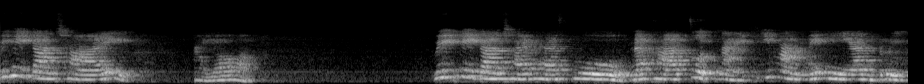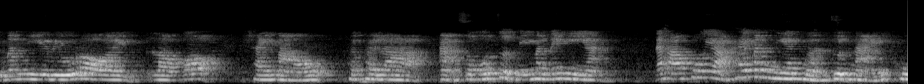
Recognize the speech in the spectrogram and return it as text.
วิธีการใช้อะย่อก่อนวิธีการใช้ pass to นะคะ จุดไหนที่มันไม่เนียน หรือมันมีริ้วรอย เราก็ใช้เมาส์ค่อยๆลากอะสมมติจุดนี้มันไม่เนียนนะคะครูอยากให้มันเนียนเหมือนจุดไหนครู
